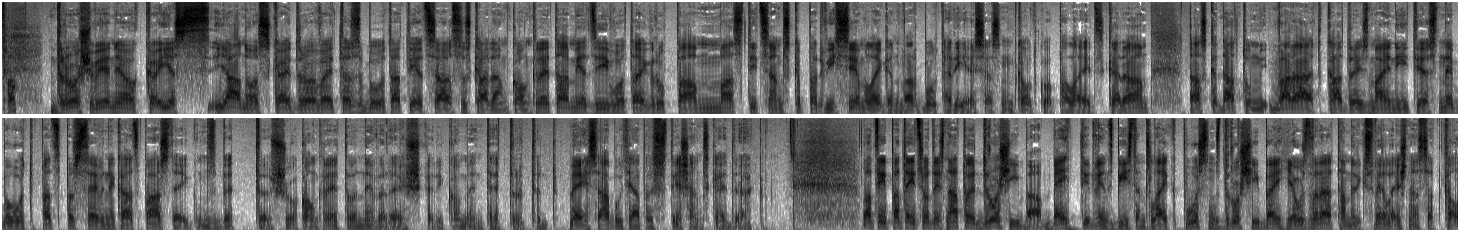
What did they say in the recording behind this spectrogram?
Droši vien jau jānoskaidro, vai tas būtu attiecās uz kādām konkrētām iedzīvotāju grupām. Maz ticams, ka par visiem, lai gan varbūt arī es esmu kaut ko palaidis garām, tas, ka datumi varētu kādreiz mainīties, nebūtu pats par sevi nekāds pārsteigums, bet šo konkrēto nevarēšu arī komentēt. Tur tad vēsā būtu jāprasa tiešām skaidrāk. Latvija, pateicoties NATO, ir drošībā, bet ir viens bīstams laika posms drošībai, ja uzvarētu Amerikas vēlēšanās atkal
